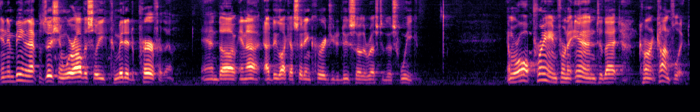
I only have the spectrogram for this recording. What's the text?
and in being in that position, we're obviously committed to prayer for them. And, uh, and I, I do, like I said, encourage you to do so the rest of this week. And we're all praying for an end to that current conflict.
